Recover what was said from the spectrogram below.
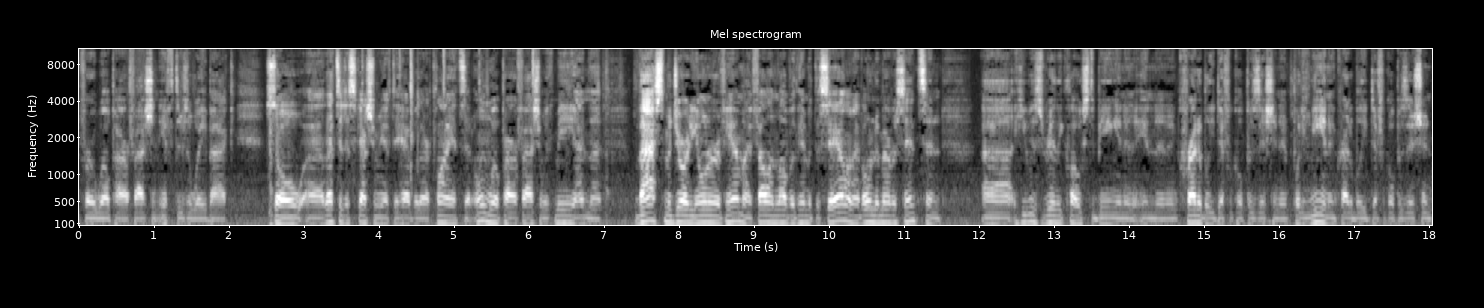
for Willpower Fashion, if there's a way back. So uh, that's a discussion we have to have with our clients that own Willpower Fashion with me. I'm the vast majority owner of him. I fell in love with him at the sale, and I've owned him ever since. And uh, he was really close to being in an, in an incredibly difficult position and putting me in an incredibly difficult position.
